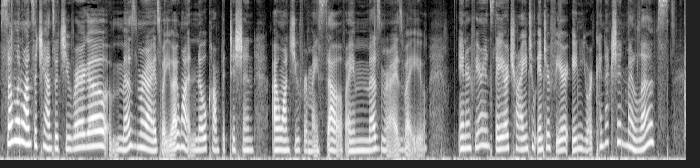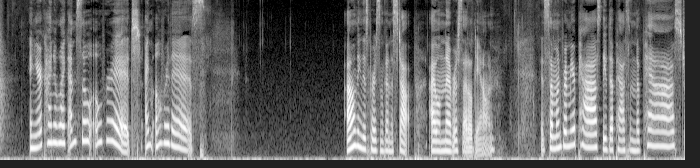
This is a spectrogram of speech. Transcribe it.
Someone wants a chance with you, Virgo. Mesmerized by you. I want no competition. I want you for myself. I am mesmerized by you. Interference. They are trying to interfere in your connection, my loves. And you're kind of like, I'm so over it. I'm over this. I don't think this person's going to stop. I will never settle down. It's someone from your past. Leave the past in the past.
